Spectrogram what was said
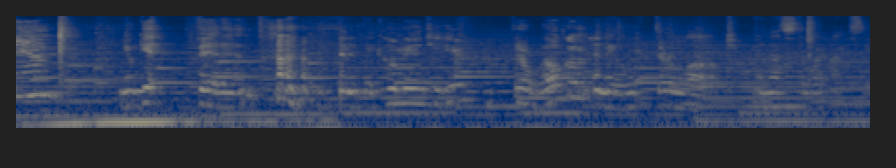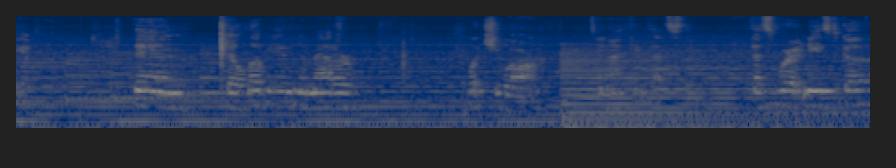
in, you get fit in. and if they come into here, they're welcome and they they're loved, and that's the way I see it. Then they'll love you no matter what you are, and I think that's the, that's where it needs to go.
